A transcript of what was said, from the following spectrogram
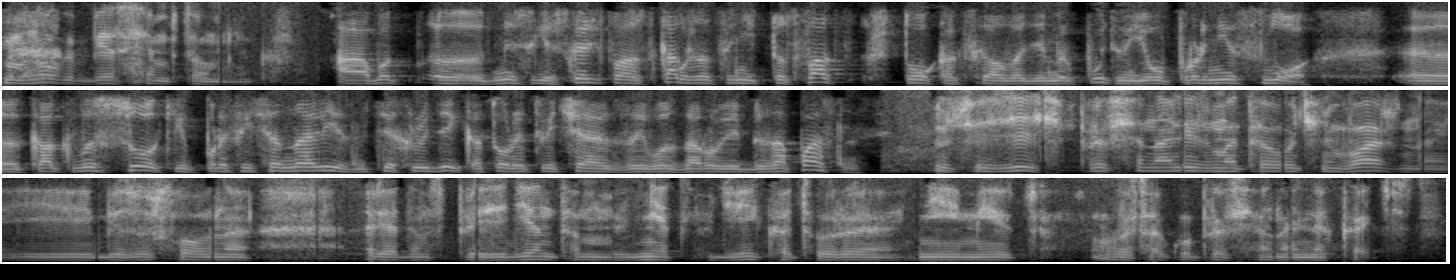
Много бессимптомников. А вот, э, Дмитрий Сергеевич, скажите, пожалуйста, как можно оценить тот факт, что, как сказал Владимир Путин, его пронесло, э, как высокий профессионализм тех людей, которые отвечают за его здоровье и безопасность? Слушайте, здесь профессионализм это очень важно, и, безусловно, рядом с президентом нет людей, которые не имеют высокопрофессиональных качеств.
